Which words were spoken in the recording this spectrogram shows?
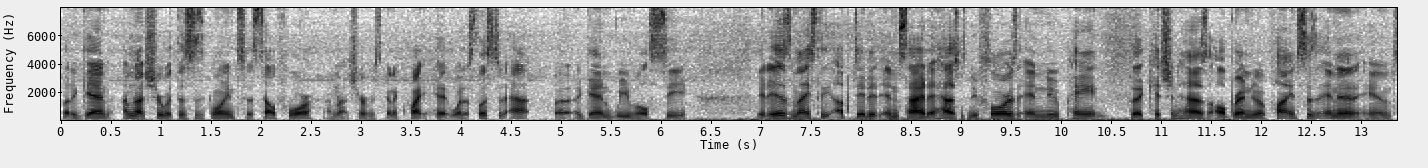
But again, I'm not sure what this is going to sell for. I'm not sure if it's going to quite hit what it's listed at. But again, we will see. It is nicely updated inside. It has new floors and new paint. The kitchen has all brand new appliances in it and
